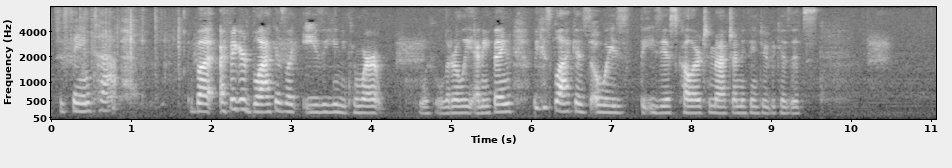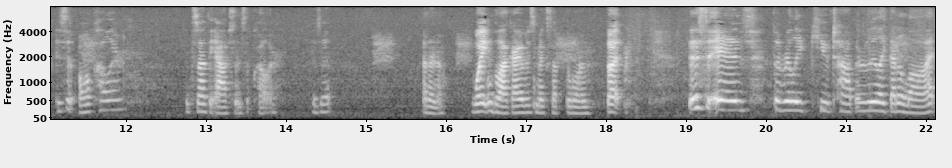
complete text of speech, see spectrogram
It's the same top. But I figured black is like easy and you can wear it with literally anything because black is always the easiest color to match anything to because it's is it all color? It's not the absence of color, is it? I don't know. White and black, I always mix up the one. But this is the really cute top. I really like that a lot.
